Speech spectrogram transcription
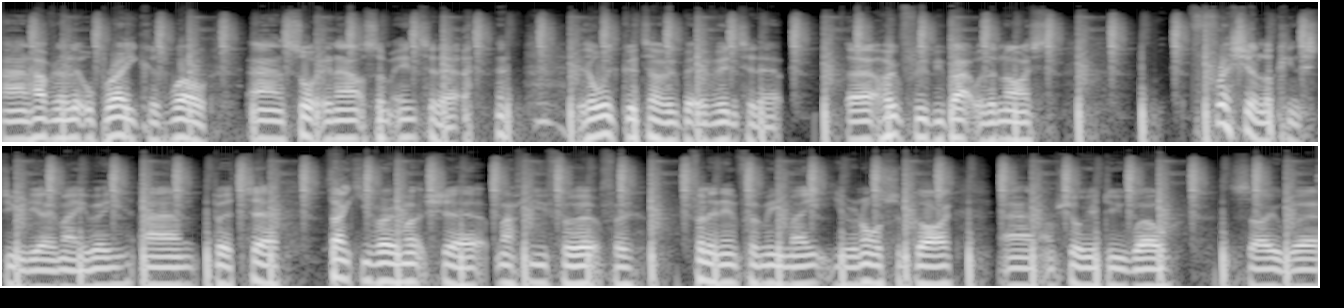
and having a little break as well, and sorting out some internet. it's always good to have a bit of internet. Uh, hopefully, be back with a nice, fresher looking studio, maybe. Um, but thank you very much, Matthew, for for filling in for me, mate. You're an awesome guy, and I'm sure you'll do well. So uh,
